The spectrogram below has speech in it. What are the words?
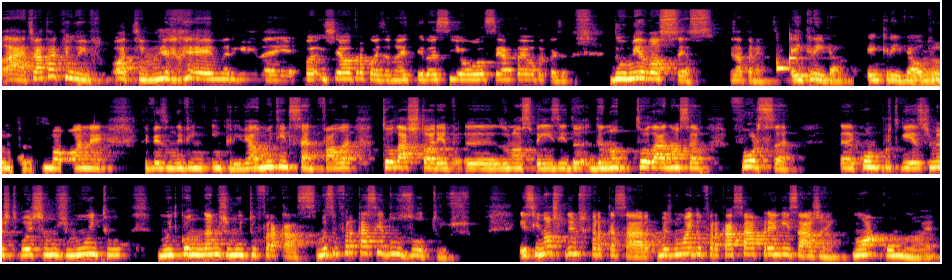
Ah, já está aqui o livro. Ótimo. É, Margarida, é, isto é outra coisa, não é? Ter a CEO certa é outra coisa. Do medo ao sucesso. Exatamente. É incrível, é incrível. O Bruno Bobone fez um livro incrível, muito interessante. Fala toda a história uh, do nosso país e de, de no, toda a nossa força uh, como portugueses, mas depois somos muito, muito, condenamos muito o fracasso. Mas o fracasso é dos outros. E assim, nós podemos fracassar, mas no meio do fracasso há aprendizagem. Não há como, não é?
